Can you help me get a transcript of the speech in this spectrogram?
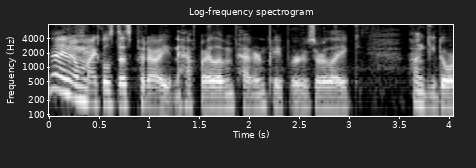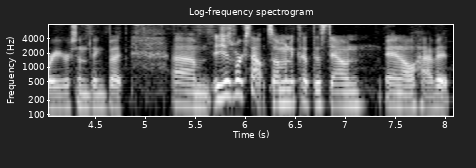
I know Michaels does put out 8.5 by 11 pattern papers, or like Hunkydory or something, but um, it just works out. So I'm going to cut this down, and I'll have it,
